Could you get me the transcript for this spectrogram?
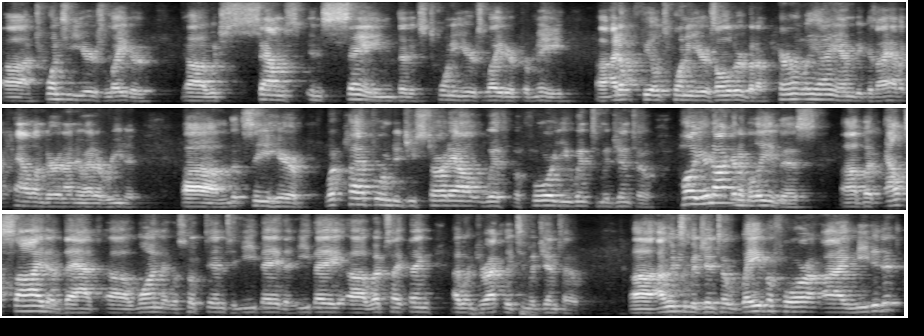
uh, 20 years later, uh, which sounds insane that it's 20 years later for me. Uh, I don't feel 20 years older, but apparently I am because I have a calendar and I know how to read it. Um, let's see here. What platform did you start out with before you went to Magento? Paul, you're not going to believe this, uh, but outside of that uh, one that was hooked into eBay, the eBay uh, website thing, I went directly to Magento. Uh, I went to Magento way before I needed it.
